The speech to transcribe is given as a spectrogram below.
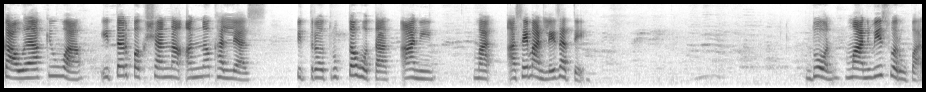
कावळ्या किंवा इतर पक्ष्यांना अन्न खाल्ल्यास पित्र तृप्त होतात आणि मा असे मानले जाते. दोन मानवी स्वरूपात.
